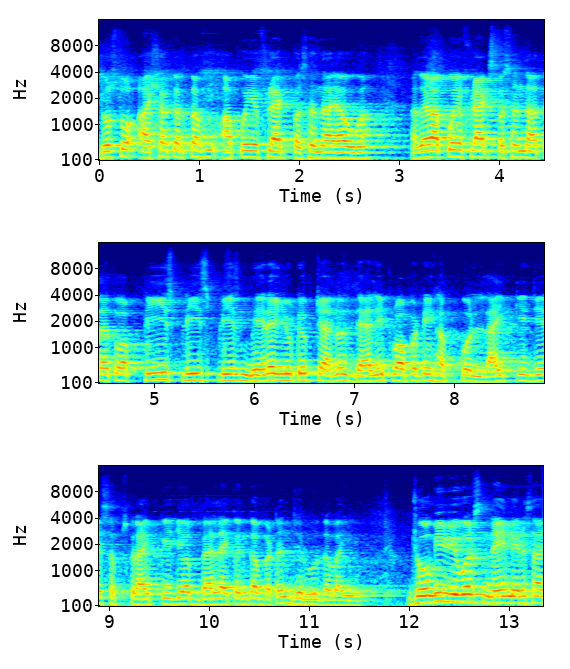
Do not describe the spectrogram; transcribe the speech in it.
दोस्तों, आशा करता हूँ आपको ये फ्लैट पसंद आया होगा। अगर आपको ये फ्लैट पसंद आता है तो आप प्लीज़ प्लीज़ प्लीज़ मेरे YouTube channel daily property hub को लाइक कीजिए सब्सक्राइब कीजिए और बेल आइकन का बटन ज़रूर दबाइए। जो भी व्यूवर्स नए मेरे साथ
